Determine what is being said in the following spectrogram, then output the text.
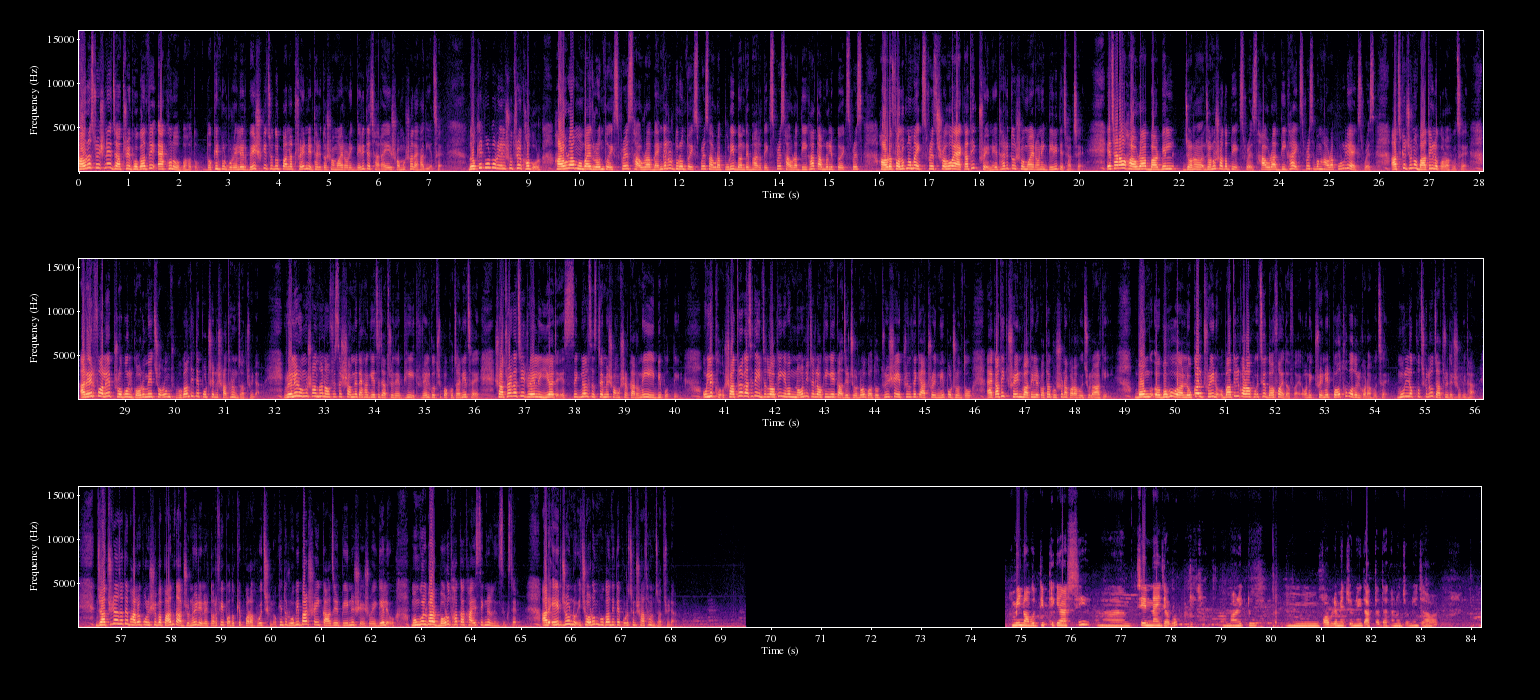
হাওড়া স্টেশনে যাত্রী ভোগান্তি এখনও অব্যাহত। দক্ষিণ পূর্ব রেলের বেশ কিছু দূরপাল্লা ট্রেন নির্ধারিত সময়ের অনেক দেরিতে ছাড়ায় এই সমস্যা দেখা দিয়েছে। দক্ষিণ পূর্ব রেল সূত্রের খবর, হাওড়া মুম্বাই দুরন্ত express, Howrah Bangalore Duronto express, Howrah Puri Vande Bharat express, Howrah Digha Tamralipta express, Howrah Falaknuma express সহ একাধিক ট্রেন নির্ধারিত সময়ের অনেক দেরিতে ছাড়ছে। এছাড়াও হাওড়া বারবেল জন, জনশতাব্দী এক্সপ্রেস, হাওড়া দীঘা এক্সপ্রেস এবং হাওড়া পুরুলিয়া এক্সপ্রেস আজকের জন্য বাতিলও করা হয়েছে। আর এর ফলে প্রবল গরমে চরম ভোগান্তিতে পড়ছেন সাধারণ যাত্রীরা। রেলের অনুসন্ধান অফিসের সামনে দেখা গিয়েছে যাত্রীদের ভিড়। রেল কর্তৃপক্ষ জানিয়েছে, সাঁতরাগাছি রেল ইয়ার্ডে সিগন্যাল সিস্টেমের সমস্যার কারণেই এই বিপত্তি। উল্লেখ্য, সাঁতরাগাছিতে ইন্টারলকিং এবং নন ইন্টারলকিং এর কাজের জন্য গত ত্রিশে এপ্রিল থেকে আঠেরোই মে পর্যন্ত একাধিক ট্রেন বাতিলের কথা ঘোষণা করা হয়েছিল আগেই। বহু লোকাল ট্রেনও বাতিল করা হয়েছে দফায় দফায়। অনেক ট্রেনের পথও বদল করা হয়েছে। মূল লক্ষ্য ছিল যাত্রীদের সুবিধা। যাত্রীরা যাতে ভালো পরিষেবা পান, তার জন্যই রেলের তরফে পদক্ষেপ করা হয়েছিল। কিন্তু রবিবার সেই কাজের দিন শেষ হয়ে গেলেও মঙ্গলবার বড় ধাক্কা খায় সিগন্যালিং সিস্টেম আর এর জন্যই চরম ভোগান্তিতে পড়েছেন সাধারণ যাত্রীরা। আমি নবদ্বীপ থেকে আসছি চেন্নাই যাব। আমার একটু প্রবলেমের জন্যই, ডাক্তার দেখানোর জন্যই যাওয়া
